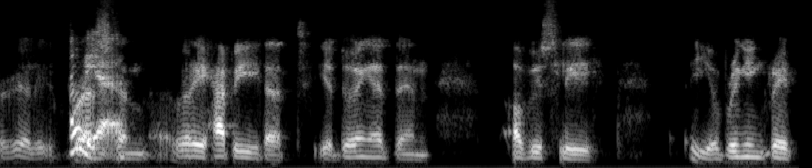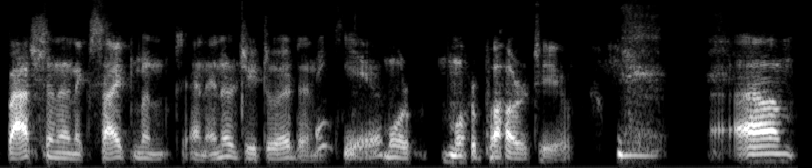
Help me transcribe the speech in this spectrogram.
really impressed Oh, yeah. and very happy that you're doing it. And obviously, you're bringing great passion and excitement and energy to it. And thank you more, more power to you. Um,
